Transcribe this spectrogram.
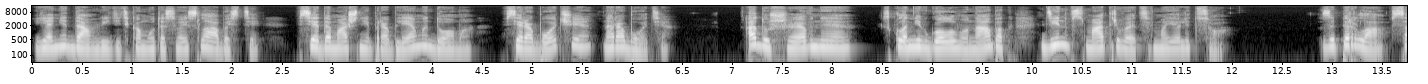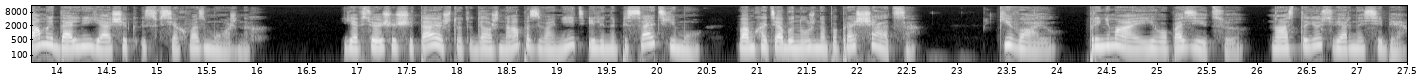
Я не дам видеть кому-то свои слабости. Все домашние проблемы дома, все рабочие на работе. А душевные... Склонив голову на бок, Дин всматривается в мое лицо. Заперла в самый дальний ящик из всех возможных. Я все еще считаю, что ты должна позвонить или написать ему. Вам хотя бы нужно попрощаться. Киваю, принимая его позицию, но остаюсь верной себе.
